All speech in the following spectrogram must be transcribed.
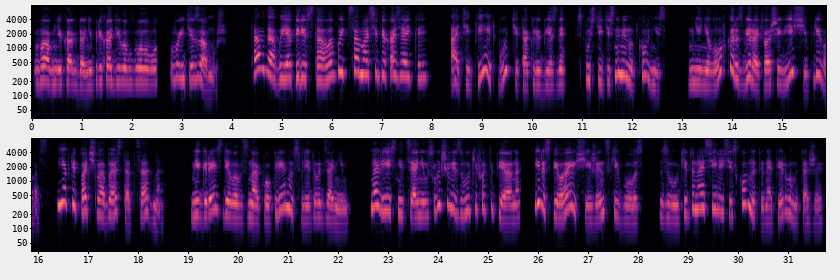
Вам никогда не приходило в голову выйти замуж? Тогда бы я перестала быть сама себе хозяйкой. А теперь, будьте так любезны, спуститесь на минутку вниз. Мне неловко разбирать ваши вещи при вас. Я предпочла бы остаться одна». Мегре сделал знак Воклену следовать за ним. На лестнице они услышали звуки фортепиано и распевающий женский голос. Звуки доносились из комнаты на первом этаже.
